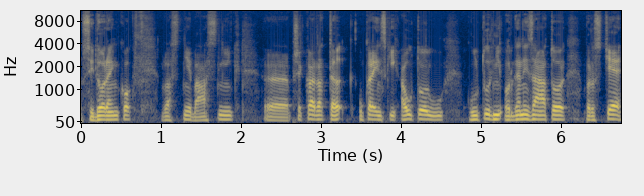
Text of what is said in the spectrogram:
Sidorenko, vlastně básník, překladatel ukrajinských autorů, kulturní organizátor, prostě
